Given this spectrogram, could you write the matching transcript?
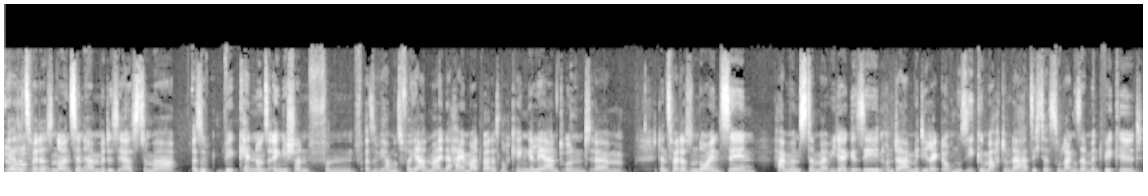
ja. ja, also 2019 haben wir das erste Mal, also wir kennen uns eigentlich schon von, also wir haben uns vor Jahren mal in der Heimat, war das noch kennengelernt und ähm, dann 2019 haben wir uns dann mal wieder gesehen und da haben wir direkt auch Musik gemacht und da hat sich das so langsam entwickelt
